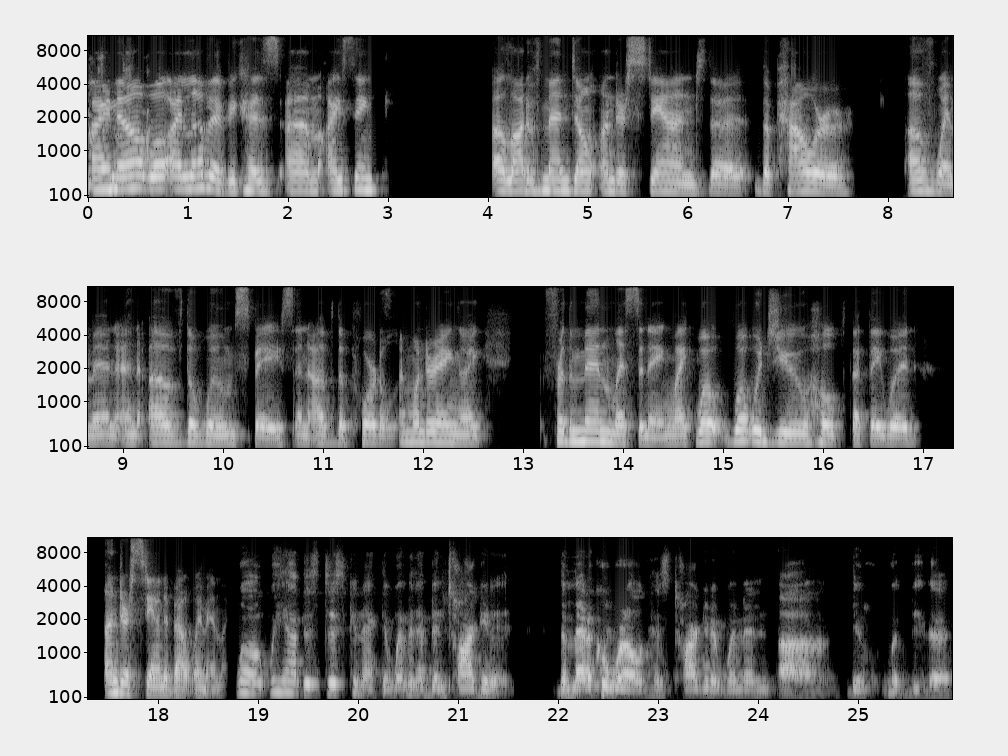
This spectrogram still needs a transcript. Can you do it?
I know. Well, I love it because um, I think a lot of men don't understand the the power of women and of the womb space and of the portal. I'm wondering, like, for the men listening, like, what what would you hope that they would understand about women? Well, we have this disconnect that women have been targeted. The medical world has targeted women. Uh, the, would be the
